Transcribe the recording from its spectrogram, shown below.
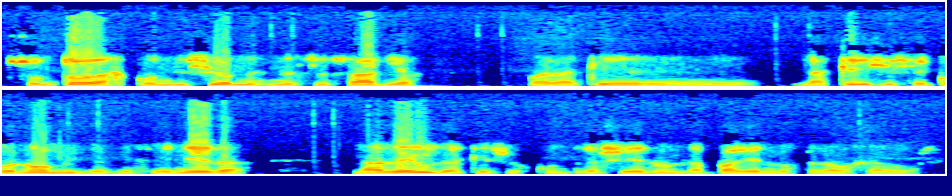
son todas condiciones necesarias para que la crisis económica que genera la deuda que ellos contrayeron la paguen los trabajadores.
